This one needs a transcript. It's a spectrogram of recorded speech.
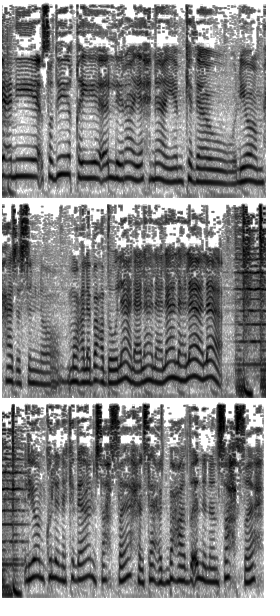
يعني صديقي اللي رايح نايم كذا واليوم حاسس إنه مو على بعضه لا لا لا لا لا لا لا. اليوم كلنا كذا نصحصح نساعد بعض إننا نصحصح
